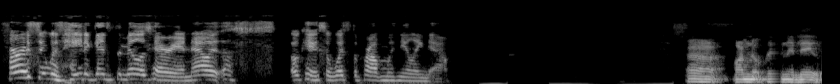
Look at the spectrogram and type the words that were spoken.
First, it was hate against the military, and now it's okay. So, what's the problem with kneeling now? Uh, I'm not going to kneel.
